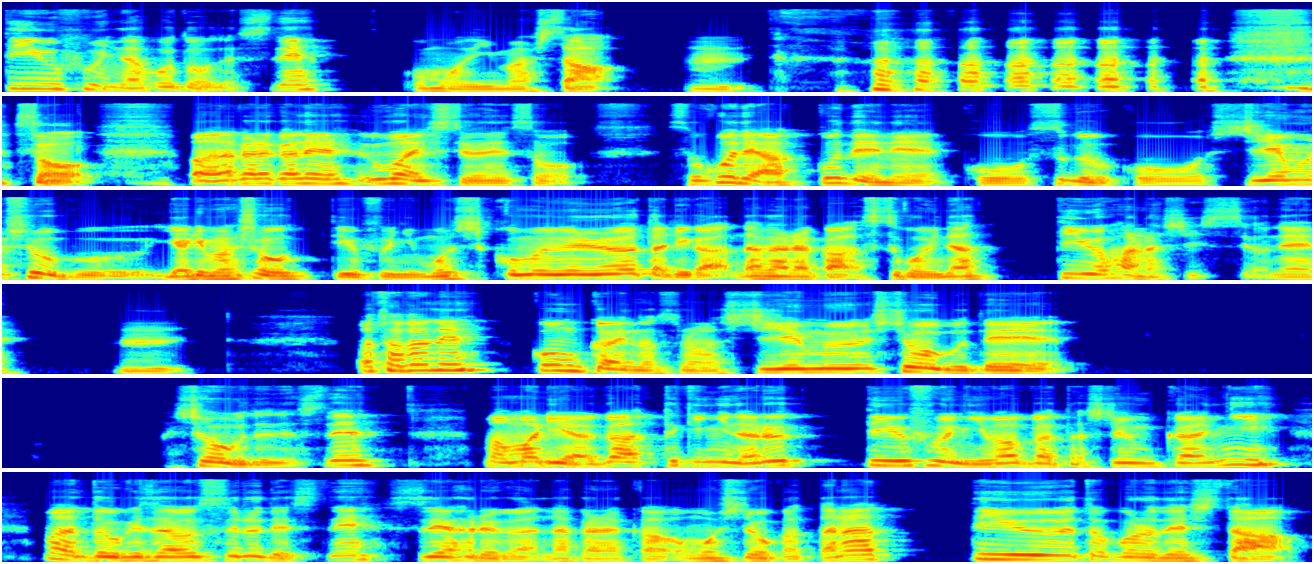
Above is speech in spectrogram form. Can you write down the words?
ていうふうなことをですね、思いました。うん。そう。まあ、なかなかね、うまいですよね、そう。そこであっこでね、こう、すぐこう、CM 勝負やりましょうっていうふうに持ち込めるあたりがなかなかすごいなっていう話ですよね。うん。まあ、ただね、今回のその CM 勝負で、勝負でですね、まあ、マリアが敵になるっていう風に分かった瞬間に、まあ、土下座をするですね、末春がなかなか面白かったなっていうところでした。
